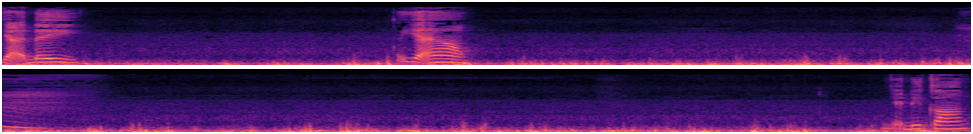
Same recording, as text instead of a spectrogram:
Dạ đi. Có dạy không Dậy đi con.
